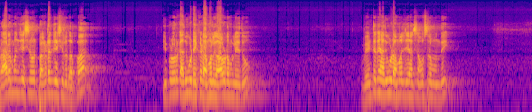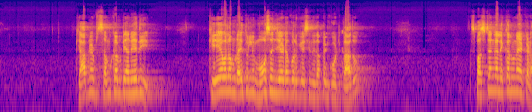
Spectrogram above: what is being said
ప్రారంభం చేసినామని ప్రకటన చేసిరు తప్ప ఇప్పటివరకు అది కూడా ఎక్కడ అమలు కావడం లేదు. వెంటనే అది కూడా అమలు చేయాల్సిన అవసరం ఉంది. క్యాబినెట్ సబ్ కమిటీ అనేది కేవలం రైతుల్ని మోసం చేయడం కొరకు వేసింది తప్ప ఇంకోటి కాదు. స్పష్టంగా లెక్కలు ఉన్నాయి అక్కడ.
